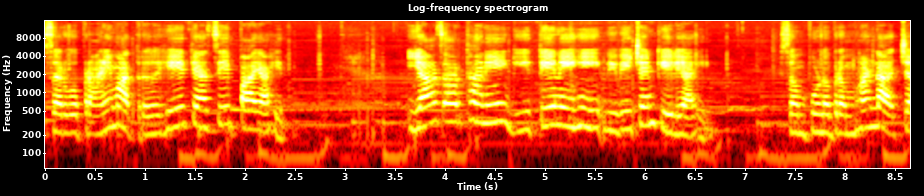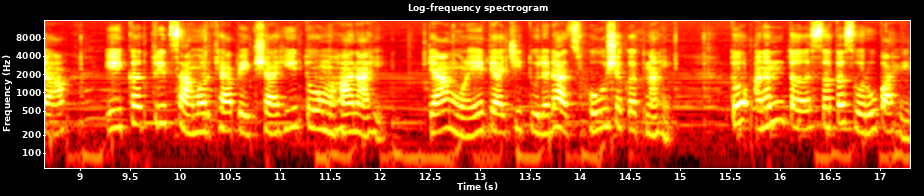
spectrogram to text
सर्व प्राणी मात्र हे त्याचे पाय आहेत. याच अर्थाने गीतेनेही विवेचन केले आहे. संपूर्ण ब्रह्मांडाच्या एकत्रित सामर्थ्यापेक्षाही तो महान आहे. त्यामुळे त्याची तुलनाच होऊ शकत नाही. तो अनंत सतस्वरूप आहे.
